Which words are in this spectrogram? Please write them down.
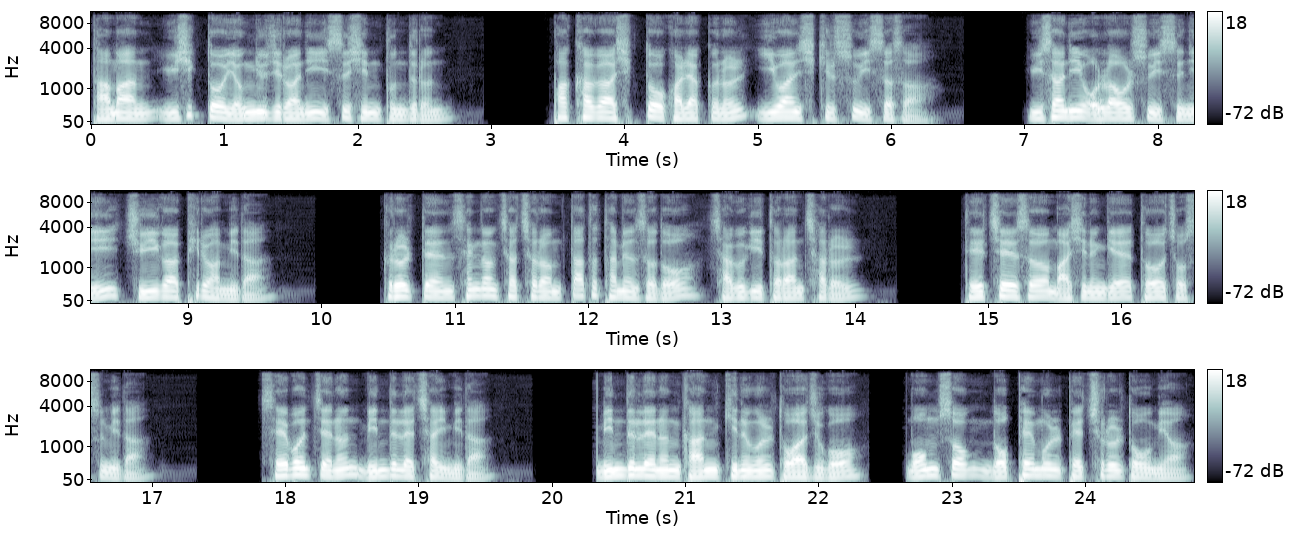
다만 위식도 역류질환이 있으신 분들은 박하가 식도 관략근을 이완시킬 수 있어서 위산이 올라올 수 있으니 주의가 필요합니다. 그럴 땐 생강차처럼 따뜻하면서도 자극이 덜한 차를 대체해서 마시는 게 더 좋습니다. 세 번째는 민들레차입니다. 민들레는 간 기능을 도와주고 몸속 노폐물 배출을 도우며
